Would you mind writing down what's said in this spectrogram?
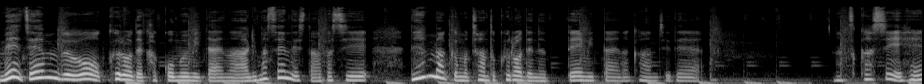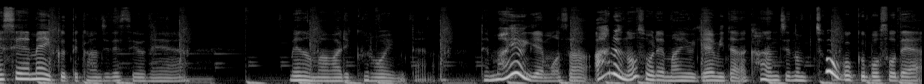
目全部を黒で囲むみたいなありませんでした？私、粘膜もちゃんと黒で塗ってみたいな感じで、懐かしい平成メイクって感じですよね。目の周り黒いみたいな。で、眉毛もさ、あるの？それ眉毛みたいな感じの超極細で。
